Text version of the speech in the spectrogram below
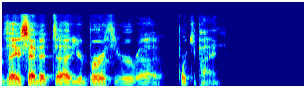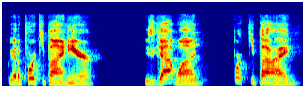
If they said at uh, your birth, you're uh, porcupine. We got a porcupine here. He's got one, porcupine.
